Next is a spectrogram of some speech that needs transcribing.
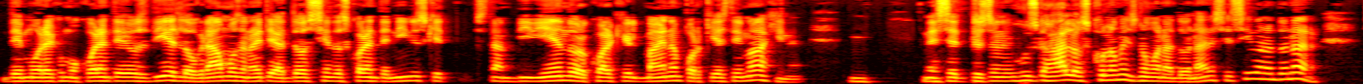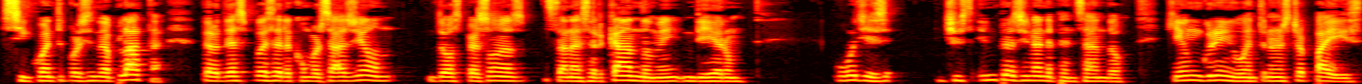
Demoré como 42 días, logramos, hay 240 niños que están viviendo o cualquier vaina porque esta máquina. Esa persona juzga, ah, los colombianos no van a donar. Sí, sí van a donar 50% de plata. Pero después de la conversación, dos personas están acercándome y dijeron, oye, es impresionante pensando que un gringo entra en nuestro país,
